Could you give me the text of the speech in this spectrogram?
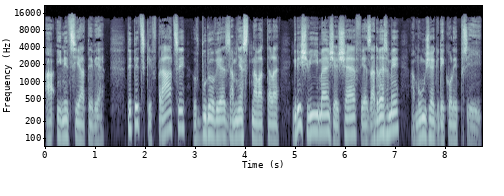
a iniciativě. Typicky v práci, v budově zaměstnavatele, když víme, že šéf je za dveřmi a může kdykoliv přijít.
